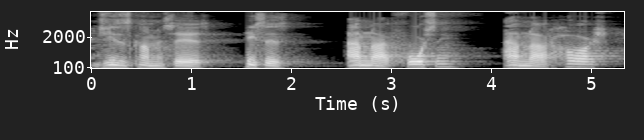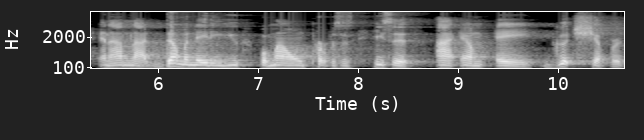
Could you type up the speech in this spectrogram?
And Jesus comes and says, He says, I'm not forcing, I'm not harsh, and I'm not dominating you for my own purposes. He said, I am a good shepherd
